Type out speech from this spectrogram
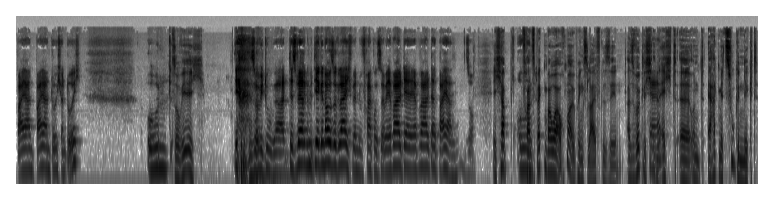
Bayern, Bayern durch und durch. Und so wie ich. Ja, so wie du. Ja. Das wäre mit dir genauso gleich, wenn du Franco aber er war halt der, er war halt der Bayern. So. Ich habe Franz Beckenbauer auch mal übrigens live gesehen. Also wirklich ja, in echt. Äh, und er hat mir zugenickt.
